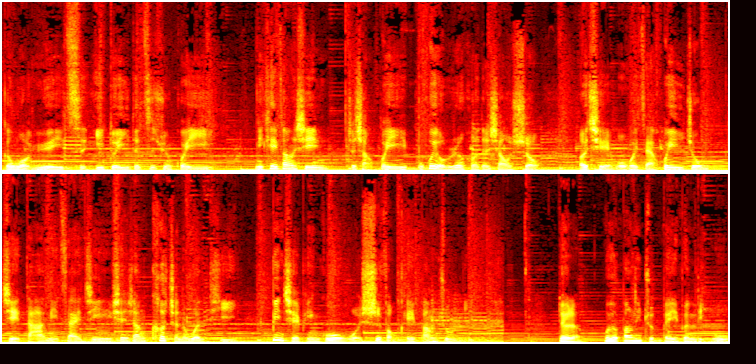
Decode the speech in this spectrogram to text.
跟我预约一次一对一的咨询会议。你可以放心，这场会议不会有任何的销售，而且我会在会议中解答你在经营线上课程的问题，并且评估我是否可以帮助你。对了，我有帮你准备一份礼物。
